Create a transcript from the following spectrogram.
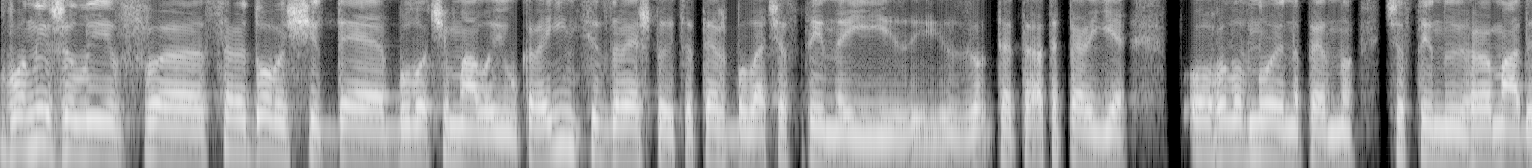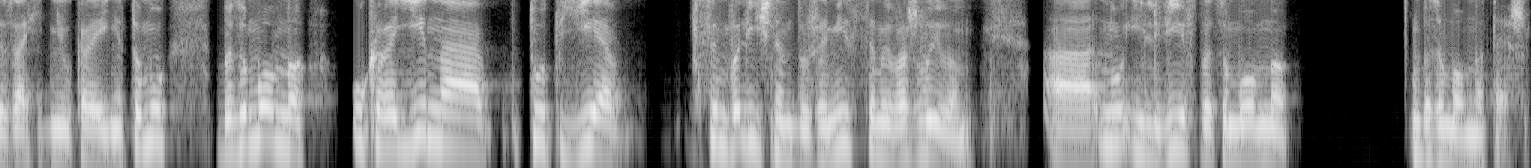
вони жили в е, середовищі, де було чимало і українців. Зрештою, це теж була частина, і, і а тепер є головною, напевно, частиною громади в Західній Україні. Тому безумовно Україна тут є символічним дуже місцем і важливим. Ну і Львів, безумовно, безумовно, теж.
